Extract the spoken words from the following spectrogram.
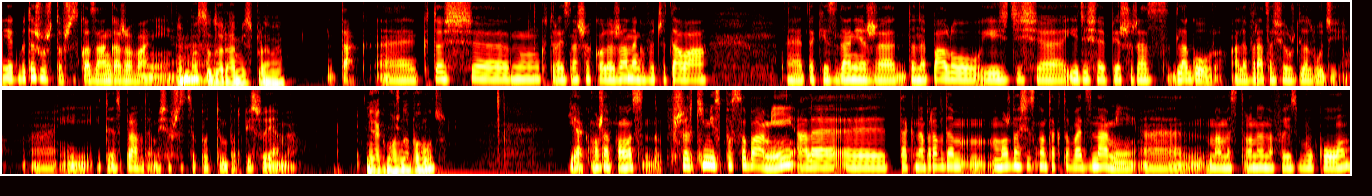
jakby też już to wszystko zaangażowani. Ambasadorami sprawy. Tak. E, ktoś, e, któraś z naszych koleżanek wyczytała takie zdanie, że do Nepalu jeździ się, jedzie się pierwszy raz dla gór, ale wraca się już dla ludzi. I, I, to jest prawda. My się wszyscy pod tym podpisujemy. Jak można pomóc? Jak można pomóc? Wszelkimi sposobami, ale y, tak naprawdę można się skontaktować z nami. Y, mamy stronę na Facebooku y,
